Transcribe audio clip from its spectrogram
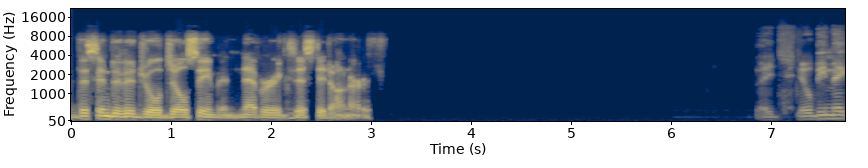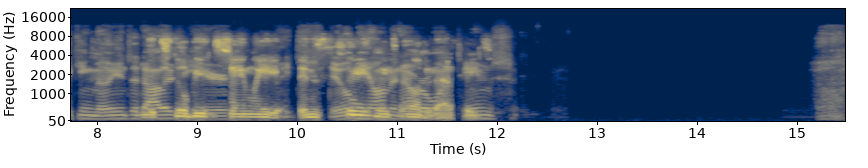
this individual, Joel Seedman, never existed on Earth. They'd still be making millions of They'd dollars still be year. insanely, They'd still be on insanely the number one athletes. teams.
